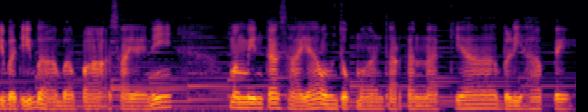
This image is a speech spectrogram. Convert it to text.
Tiba-tiba bapak saya ini meminta saya untuk mengantarkan Nadia beli HP.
